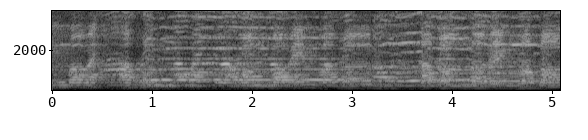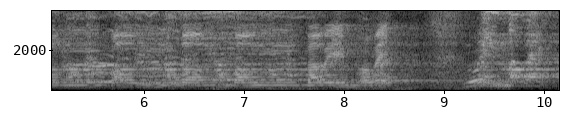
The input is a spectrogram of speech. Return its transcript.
wimbo way, a wimbo way, a a a.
